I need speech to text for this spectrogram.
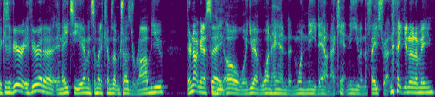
Because if you're if you're at a, an ATM and somebody comes up and tries to rob you, they're not going to say, Mhm. "Oh, well, you have one hand and one knee down. I can't knee you in the face right now." you know what I mean?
